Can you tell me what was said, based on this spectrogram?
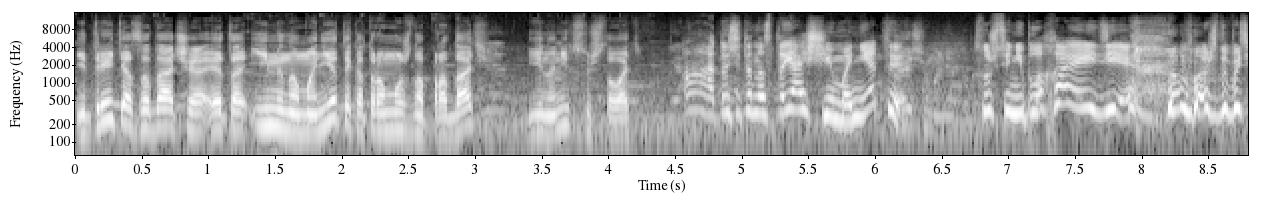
И третья задача это именно монеты, которые можно продать и на них существовать. А, то есть это настоящие монеты? Настоящие монеты. Слушайте, неплохая идея. Может быть,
